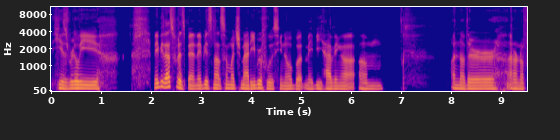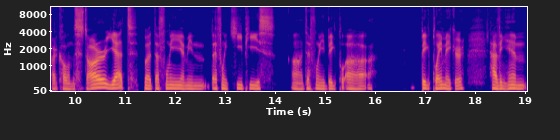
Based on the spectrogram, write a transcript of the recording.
he's really. Maybe that's what it's been. Maybe it's not so much Matt Eberflus, you know, but maybe having a um another I don't know if I'd call him a star yet, but definitely I mean definitely key piece, uh definitely big pl- uh big playmaker. Having him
